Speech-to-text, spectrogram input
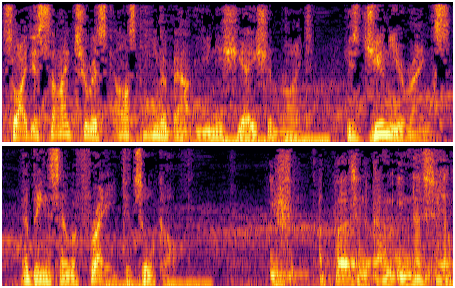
so I decide to risk asking him about the initiation rite his junior ranks have been so afraid to talk of. If a person come in the cell,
